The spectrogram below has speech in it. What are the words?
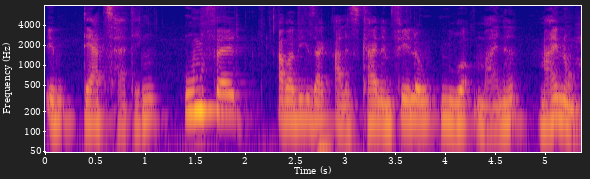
im derzeitigen Umfeld. Aber wie gesagt, alles keine Empfehlung, nur meine Meinung.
